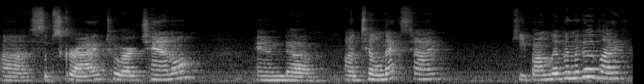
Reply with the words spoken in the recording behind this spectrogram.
uh, subscribe to our channel, and um, until next time, keep on living the good life.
